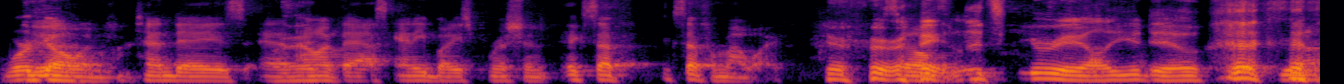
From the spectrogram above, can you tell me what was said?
we're yeah. going for 10 days and right. I don't have to ask anybody's permission except except for my wife. right. So, let's be real. You do. yeah.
